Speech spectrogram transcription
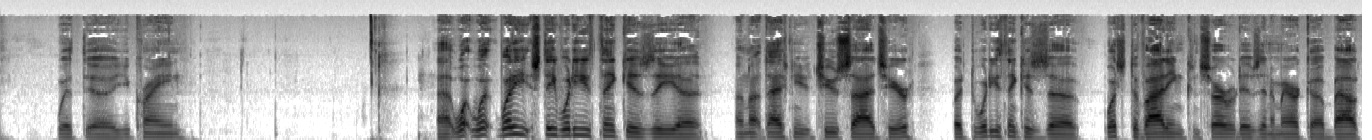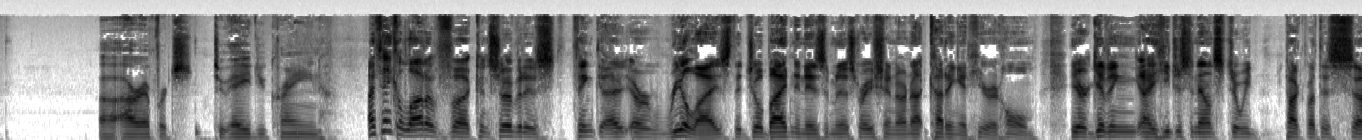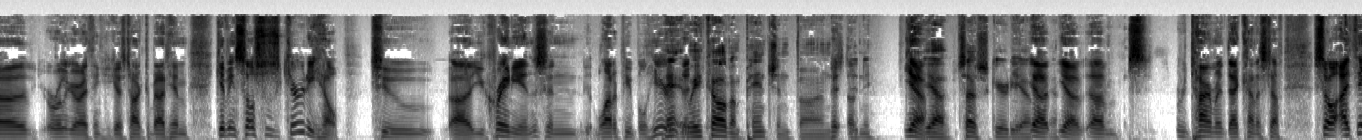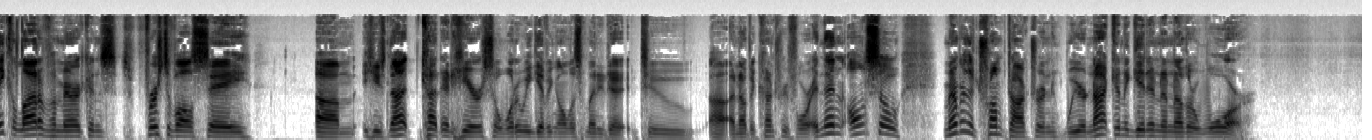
with uh, Ukraine. Uh, what what what do you, Steve? What do you think is the? Uh, I'm not asking you to choose sides here, but what do you think is uh, what's dividing conservatives in America about uh, our efforts to aid Ukraine? I think a lot of uh, conservatives think uh, or realize that Joe Biden and his administration are not cutting it here at home. They're giving. Uh, he just announced. We talked about this uh, earlier. I think you guys talked about him giving Social Security help to uh, Ukrainians and a lot of people here. That- we called them pension funds, Uh, didn't he? yeah, Yeah, Social Security. Yeah, yeah, yeah, um, s- retirement, that kind of stuff. So I think a lot of Americans, first of all, say um, he's not cutting it here. So what are we giving all this money to to uh, another country for? And then also, remember the Trump doctrine: we are not going to get in another war.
